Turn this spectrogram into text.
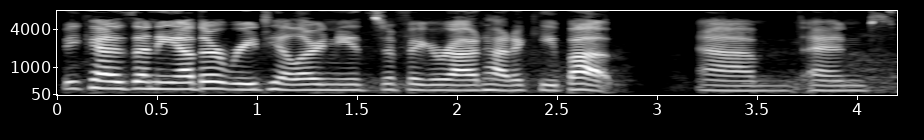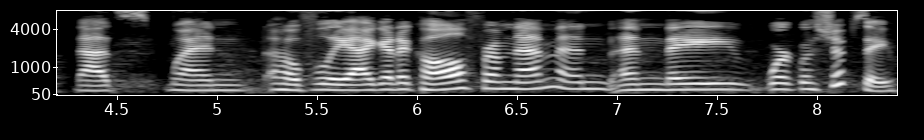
because any other retailer needs to figure out how to keep up. Um, and that's when hopefully I get a call from them and, and they work with Shipsi.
